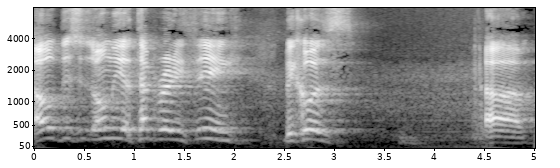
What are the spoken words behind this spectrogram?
Oh, this is only a temporary thing because uh,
